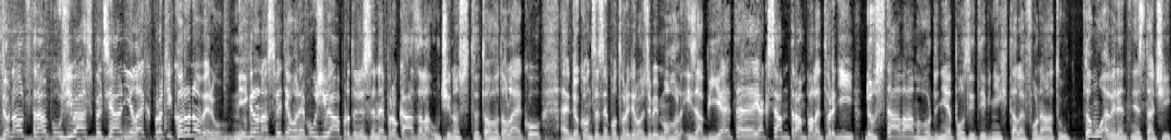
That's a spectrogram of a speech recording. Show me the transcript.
Donald Trump užívá speciální lék proti koronaviru. Nikdo na světě ho nepoužívá, protože se neprokázala účinnost tohoto léku. Eh, Dokonce se potvrdilo, že by mohl i zabíjet. Eh, Jak sám Trump ale tvrdí, dostávám hodně pozitivních telefonátů. Tomu evidentně stačí.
